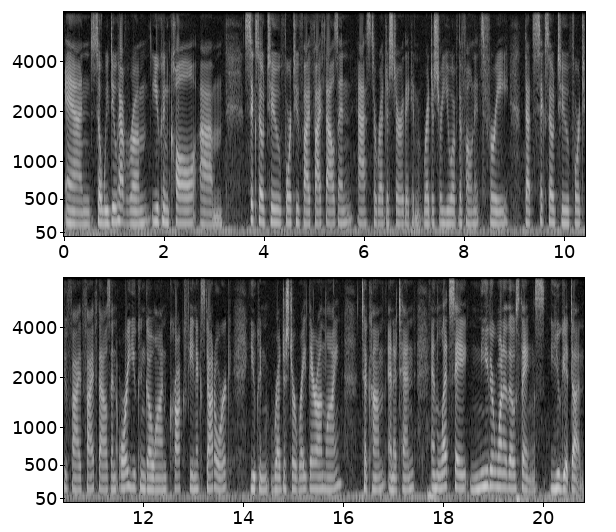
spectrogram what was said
and so we do have room. You can call um, 602 425 5000, ask to register. They can register you over the phone, it's free. That's 602 425 5000. Or you can go on krocphoenix.org. You can register right there online to come and attend. And let's say neither one of those things you get done.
